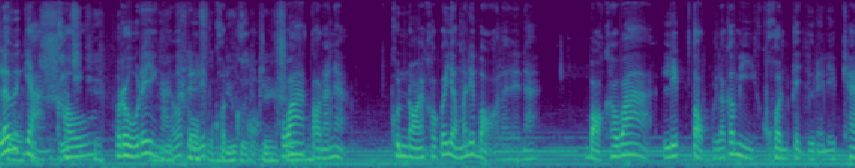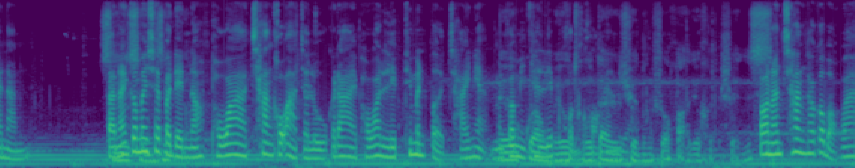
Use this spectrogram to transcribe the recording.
แล้วอีกอย่างเขารู้ได้ยังไงว่าเป็นลิฟต์ขนของ เพราะว่าตอนนั้นเนี่ยคุณน้อยเขาก็ยังไม่ได้บอกอะไรเลยนะ บอกแค่ว่าลิฟต์ตกแล้วก็มีคนติดอยู่ในลิฟต์แค่นั้น แต่นั้นก็ไม่ใช่ประเด็นเนาะเพราะว่าช่างเขาอาจจะรู้ก็ได้ เพราะว่าลิฟที่มันเปิดใช้เนี่ยมันก็มีแค่ลิฟต์ขนของเนี่ยตอนนั้นช่างเขาก็บอกว่า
